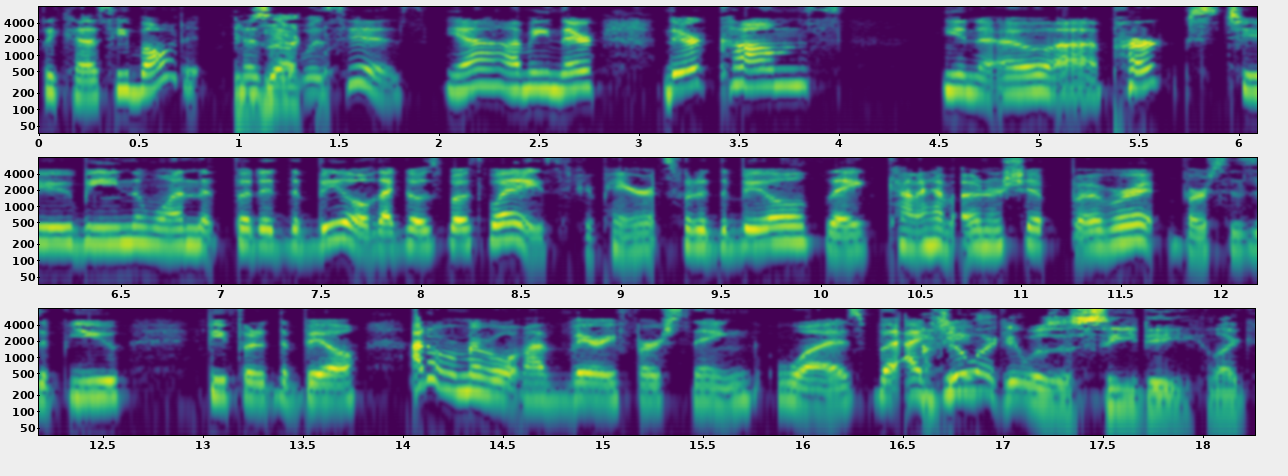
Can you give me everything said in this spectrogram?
because he bought it because Exactly. it was his. Yeah, I mean there there comes you know uh, perks to being the one that footed the bill. That goes both ways. If your parents footed the bill, they kind of have ownership over it. Versus if you if you footed the bill, I don't remember what my very first thing was, but I, I do. feel like it was a CD. Like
